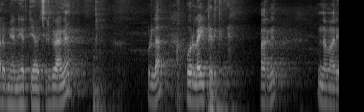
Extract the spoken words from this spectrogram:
அருமையாக நேர்த்தியாக வச்சுருக்குறாங்க. உள்ள ஒரு லைட் இருக்குது பாருங்கள் இந்த மாதிரி.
